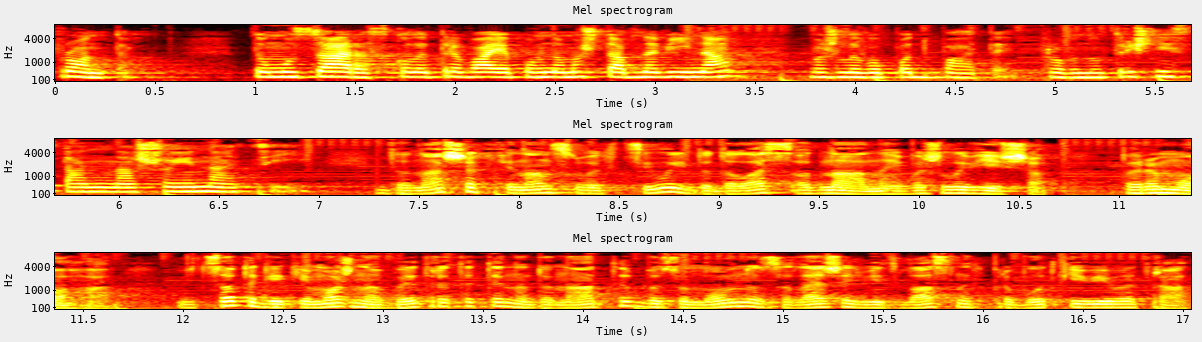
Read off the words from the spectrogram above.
фронтах. Тому зараз, коли триває повномасштабна війна, важливо подбати про внутрішній стан нашої нації. До наших фінансових цілей додалась одна найважливіша перемога. Відсоток, який можна витратити на донати, безумовно залежить від власних прибутків і витрат.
